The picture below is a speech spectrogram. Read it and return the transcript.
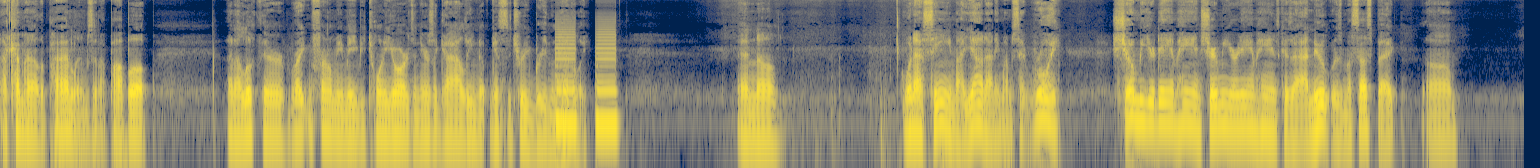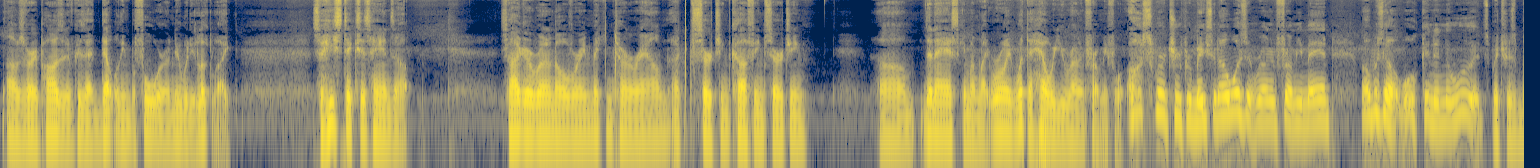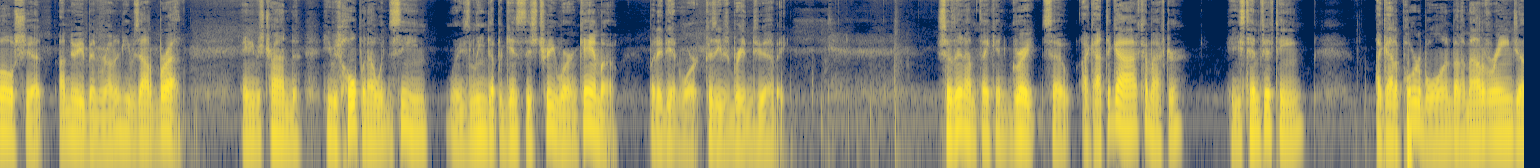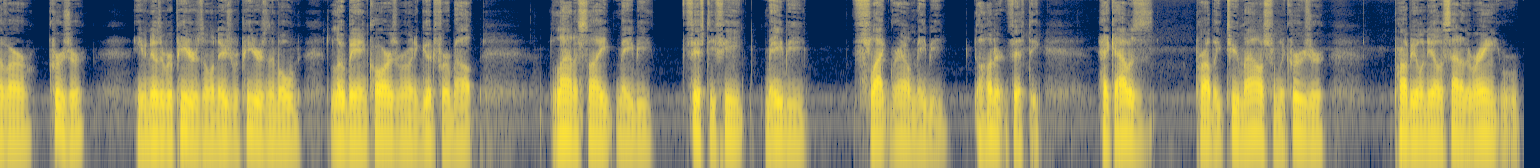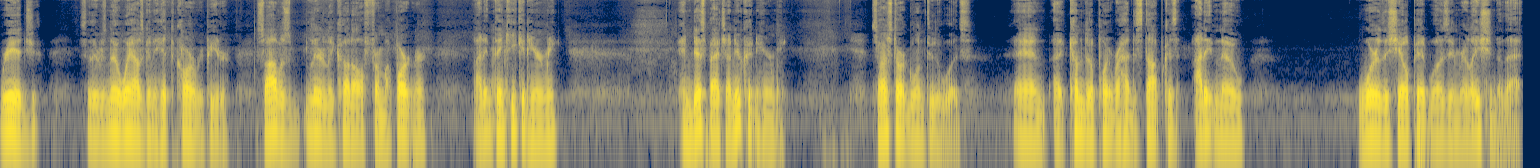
I come out of the pine limbs and I pop up and I look there right in front of me, maybe 20 yards, and there's a guy leaning up against the tree breathing heavily. And um, when I see him, I yelled at him. I said, Roy, show me your damn hands. Show me your damn hands. Because I knew it was my suspect. Um, I was very positive because I'd dealt with him before. I knew what he looked like. So he sticks his hands up. So I go running over him, make him turn around. I search him, cuff him, search him. Um, then I ask him, I'm like, Roy, what the hell were you running from me for? Oh, I swear, Trooper Mason, I wasn't running from you, man. I was out walking in the woods, which was bullshit. I knew he'd been running. He was out of breath. And he was trying to, he was hoping I wouldn't see him when he's leaned up against this tree wearing camo. But it didn't work because he was breathing too heavy. So then I'm thinking, great. So I got the guy I come after. He's 1015. I got a portable one, but I'm out of range of our cruiser. Even though the repeaters on those repeaters in them old low band cars were only good for about line of sight, maybe 50 feet, maybe flat ground, maybe 150. Heck, I was probably two miles from the cruiser, probably on the other side of the range, ridge, so there was no way I was going to hit the car repeater. So I was literally cut off from my partner. I didn't think he could hear me. And dispatch, I knew couldn't hear me. So I start going through the woods. And it come to the point where I had to stop because I didn't know where the shell pit was in relation to that.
